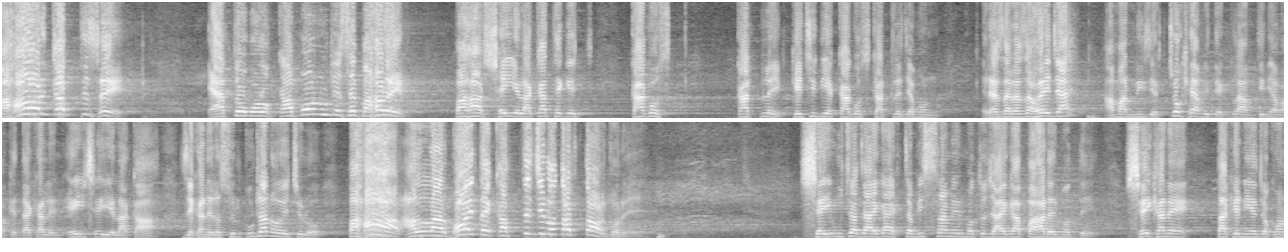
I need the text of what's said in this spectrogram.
পাহাড় কাঁপতেছে, এত বড় কাঁপন উঠেছে পাহাড়ের। পাহাড় সেই এলাকা থেকে কাগজ কাটলে, কেচি দিয়ে কাগজ কাটলে যেমন রেজা রেজা হয়ে যায়, আমার নিজের চোখে আমি দেখলাম, তিনি আমাকে দেখালেন, এই সেই এলাকা যেখানে রসুল উঠানো হয়েছিল। পাহাড় আল্লাহর ভয়তে কাঁপতেছিল তরতর করে। সেই উঁচা জায়গা, একটা বিশ্রামের মতো জায়গা পাহাড়ের মধ্যে। সেইখানে তাকে নিয়ে যখন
